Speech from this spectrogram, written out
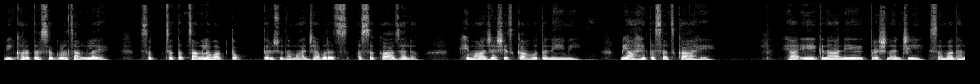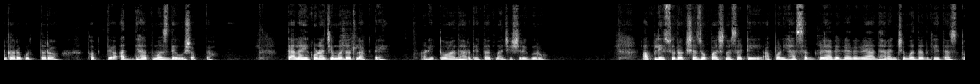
मी खरं तर सगळं चांगलं आहे सग सतत चांगलं वागतो तरीसुद्धा माझ्यावरच असं का झालं? हे माझ्याशीच का होतं नेहमी? मी आहे तसाच का आहे? ह्या एक ना अनेक प्रश्नांची समाधानकारक उत्तरं फक्त अध्यात्मच देऊ शकतं. त्यालाही कुणाची मदत लागते? आणि तो आधार देतात माझे श्रीगुरू आपली सुरक्षा जोपासण्यासाठी आपण ह्या सगळ्या वेगळ्या वेगळ्या आधारांची मदत घेत असतो.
